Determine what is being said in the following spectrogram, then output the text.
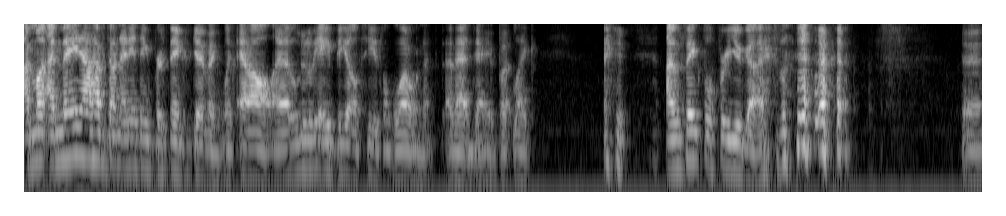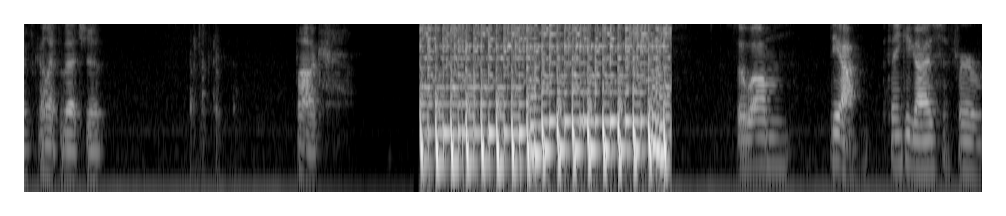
I, I may not have done anything for Thanksgiving, like, at all. I literally ate BLTs alone that day, but, like, I'm thankful for you guys. yeah, it's kind of like for that shit. Fuck. So, um, yeah. Thank you guys for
